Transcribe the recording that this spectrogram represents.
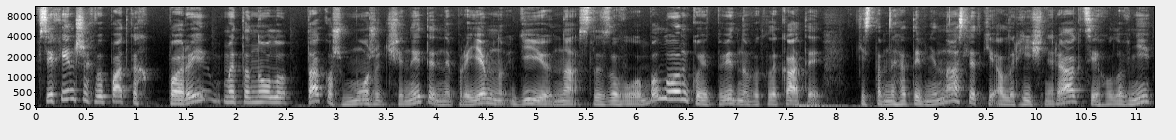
Всіх інших випадках пари метанолу також можуть чинити неприємну дію на слизову оболонку, відповідно, викликати. Якісь там негативні наслідки, алергічні реакції, головні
